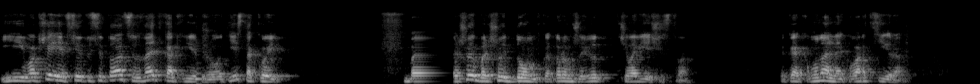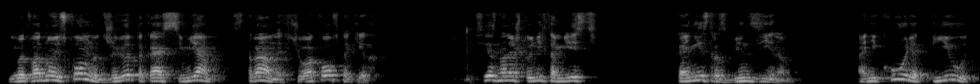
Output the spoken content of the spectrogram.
И вообще я всю эту ситуацию, знаете, как вижу? Вот есть такой большой-большой дом, в котором живет человечество. Такая коммунальная квартира. И вот в одной из комнат живет такая семья странных чуваков таких. Все знают, что у них там есть канистра с бензином. Они курят, пьют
